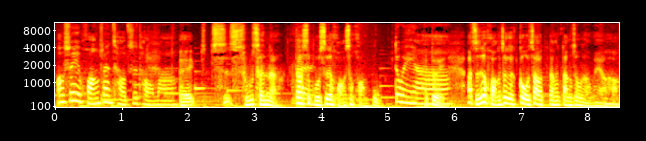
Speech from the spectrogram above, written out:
哦，所以黄算草字头吗？哎，是俗称呢，但是不是黄是黄布。对呀，对，啊，只是黄这个构造当当中有没有哈？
